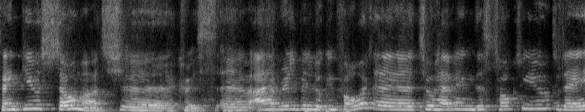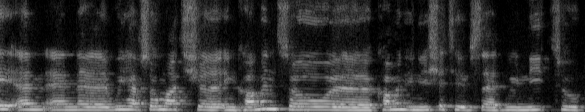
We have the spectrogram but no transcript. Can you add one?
Thank you so much, uh, Chris. Uh, I have really been looking forward uh, to having this talk to you today, and and uh, we have so much uh, in common. So common initiatives that we need to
